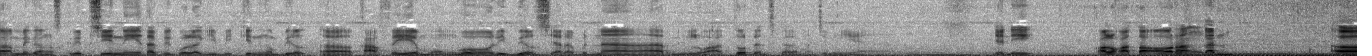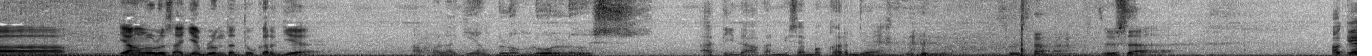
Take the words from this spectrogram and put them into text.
nggak megang skripsi nih tapi gue lagi bikin nge-build eh, cafe ya monggo di build secara benar di lu atur dan segala macamnya jadi kalau kata orang kan eh yang lulus aja belum tentu kerja apalagi yang belum lulus. Ah, tidak akan bisa bekerja. Susah. Oke.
